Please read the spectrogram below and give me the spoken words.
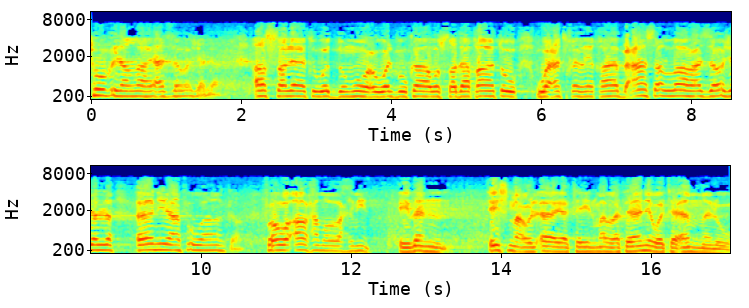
توب إلى الله عز وجل. الصلاة والدموع والبكاء والصدقات وعتق الرقاب. عسى الله عز وجل أن يعفو عنك. فهو أرحم الراحمين. إذا اسمعوا الآيتين مرة ثانية وتأملوا.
